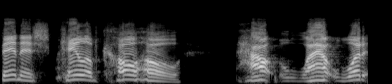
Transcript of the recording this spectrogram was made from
finish, Caleb Coho. How wow, what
